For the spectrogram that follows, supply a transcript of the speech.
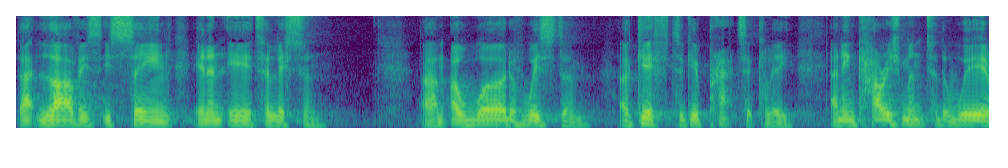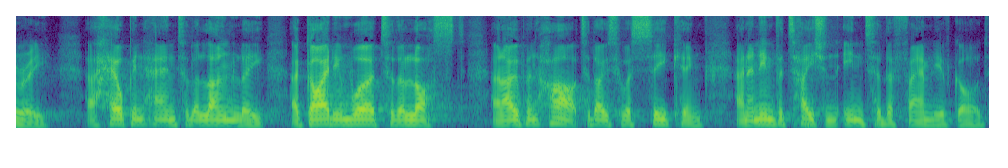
that love is, is seen in an ear to listen, um, a word of wisdom, a gift to give practically, an encouragement to the weary, a helping hand to the lonely, a guiding word to the lost, an open heart to those who are seeking, and an invitation into the family of God.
